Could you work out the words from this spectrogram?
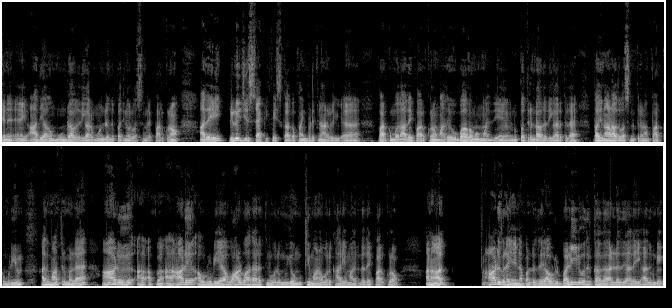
ஜென ஆதியாக மூன்றாவது அதிகாரம் ஒன்றுலேருந்து பதினோரு வருஷங்களை பார்க்குறோம். அதை ரிலீஜியஸ் சாக்ரிஃபைஸ்க்காக பயன்படுத்தினார்கள். பார்க்கும்போது அதை பார்க்கிறோம். அது உபாகமும் முப்பத்தி ரெண்டாவது அதிகாரத்தில் பதினாலாவது வசனத்தில் நாம் பார்க்க முடியும். அது மாத்திரமல்ல ஆடு ஆடு அவருடைய வாழ்வாதாரத்தின் ஒரு மிக முக்கியமான ஒரு காரியமாக இருந்ததை பார்க்கிறோம். ஆனால் ஆடுகளை என்ன பண்ணுறது அவர்கள் பலியிடுவதற்காக அல்லது அதை அதனுடைய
